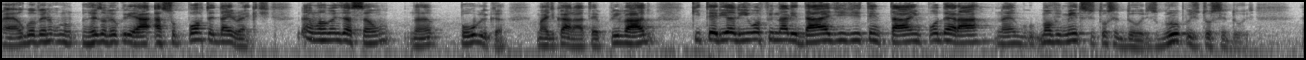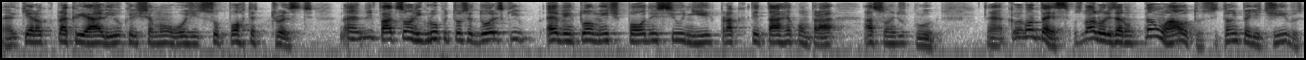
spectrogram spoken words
É, o governo resolveu criar a Supporter Direct, né, uma organização né, pública, mas de caráter privado, que teria ali uma finalidade de tentar empoderar né, movimentos de torcedores, grupos de torcedores. Né, que era para criar ali o que eles chamam hoje de Supporter Trust. Né, de fato, são ali grupos de torcedores que eventualmente podem se unir para tentar recomprar ações do clube. É, o que acontece? Os valores eram tão altos e tão impeditivos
